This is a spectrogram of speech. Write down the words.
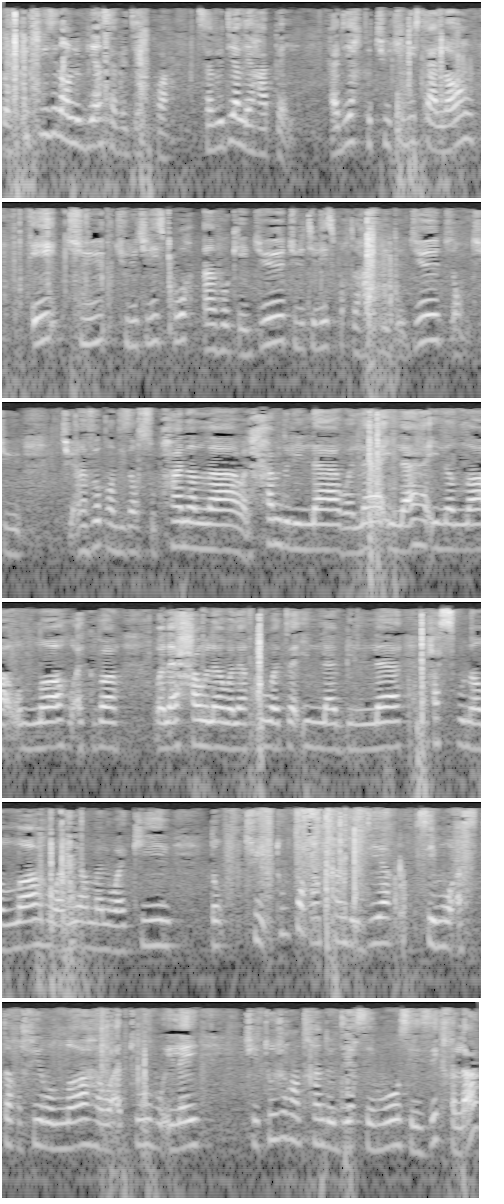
Donc utiliser dans le bien, ça veut dire quoi? Ça veut dire les rappels. C'est-à-dire que tu utilises ta langue et tu, tu l'utilises pour invoquer Dieu, tu l'utilises pour te rappeler de Dieu. Donc tu, tu invoques en disant Subhanallah, walhamdulillah, wa la ilaha illallah, Allahu akbar, wa la hawla wa la quwwata illa billah, hasbunallah wa ni'mal wakil. Donc tu es tout le temps en train de dire ces mots astaghfirullah wa atubu ilayh. Tu es toujours en train de dire ces mots, ces zikrs-là,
